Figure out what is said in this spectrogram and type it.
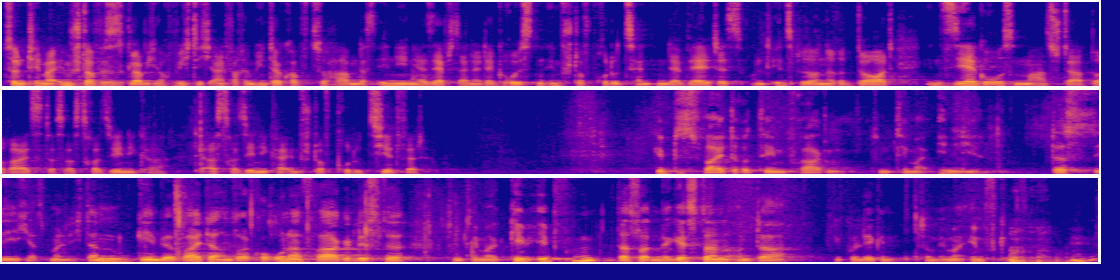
Zum Thema Impfstoff ist es, glaube ich, auch wichtig, einfach im Hinterkopf zu haben, dass Indien ja selbst einer der größten Impfstoffproduzenten der Welt ist und insbesondere dort in sehr großem Maßstab bereits das AstraZeneca, der AstraZeneca-Impfstoff produziert wird. Gibt es weitere Themenfragen zum Thema Indien? Das sehe ich erstmal nicht. Dann gehen wir weiter unserer Corona-Frageliste zum Thema Impfen. Das hatten wir gestern und da die Kollegin zum immer Impfgipfel. Mhm.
